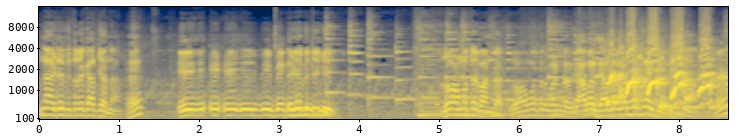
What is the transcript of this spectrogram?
না এটার ভিতরে গাঁজা না। হ্যাঁ? এই এই- এই- এই- এই ব্যাগের এটার ভিতরে ভিতরে কি? কি? রহমতের ভান্ডার রহমতের ভান্ডার আবার গাজা ভান্ডার নাই তো? হ্যাঁ?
